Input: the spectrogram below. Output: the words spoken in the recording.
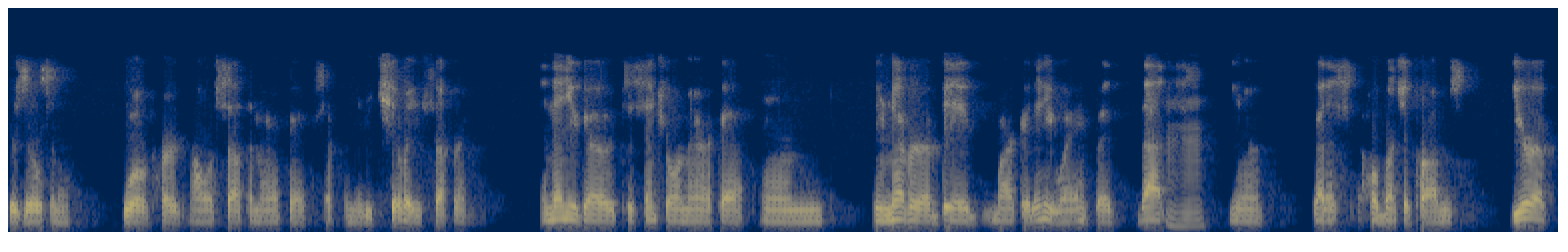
Brazil's in a world of hurt, and all of South America except for maybe Chile suffering. And then you go to Central America, and you're never a big market anyway, but that mm-hmm. you know got us a whole bunch of problems. Europe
